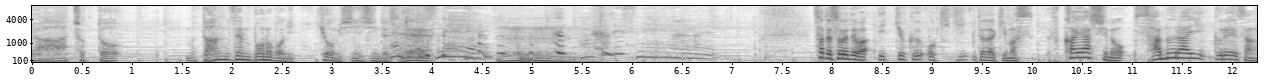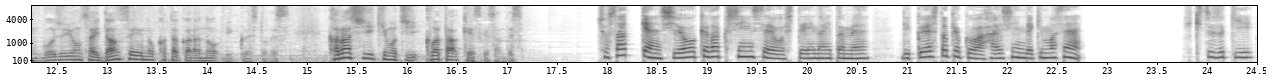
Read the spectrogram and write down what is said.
やちょっと断然ボノボに興味津々ですね。ですね。本当ですね。さてそれでは1曲お聴きいただきます深谷市のサムライグレイさん54歳男性の方からのリクエストです悲しい気持ち桑田佳祐さんです著作権使用許諾申請をしていないため、リクエスト曲は配信できません。引き続き、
